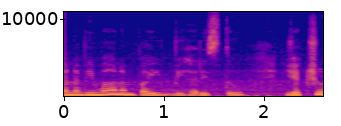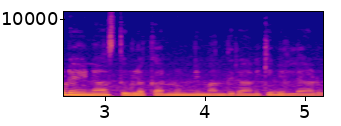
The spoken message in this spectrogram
తన విమానంపై విహరిస్తూ యక్షుడైన స్థూలకర్ణుని మందిరానికి వెళ్ళాడు.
